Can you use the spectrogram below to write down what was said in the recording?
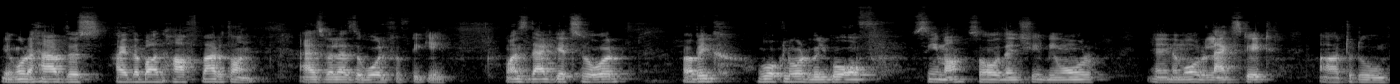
we're going to have this Hyderabad half marathon as well as the World 50k. Once that gets over, a big workload will go off Seema, so then she'll be more in a more relaxed state uh, to do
